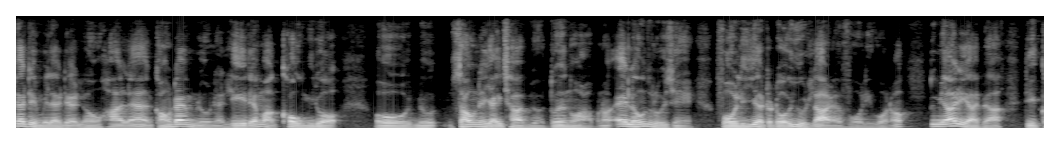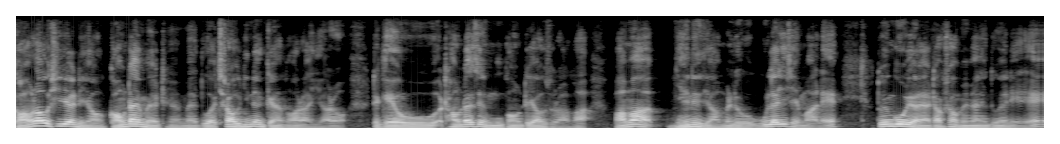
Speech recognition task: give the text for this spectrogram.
ဖြတ်တင်ပေးလိုက်တဲ့အလုံး Haaland ခေါင်းတိုက်မလို့နဲ့လေထဲမှာခုန်ပြီးတော့ ဟိုမျိုးစောင်းနဲ့ရိုက်ချပြီးတော့တွင်းသွားတာပေါ့နော်အဲ့လုံးဆိုလို့ရှိရင် volley ကတော်တော်ကြီးကိုလှတဲ့ volley ပေါ့နော်သူများတွေကဗျာဒီခေါင်းလောက်ရှိတဲ့နေအောင်ခေါင်းတိုက်မယ်ထင်မယ်သူက6ထောက်ကြီးနဲ့ကန်သွားတာကြီးကတော့တကယ်ဟိုအထောင်တိုက်စင်မူခေါင်းတယောက်ဆိုတာကဘာမှငင်းနေကြမလို့ဘူးလက်ရှိချိန်မှာလည်းတွင်းကိုရရတောက်လျှောက်မြန်မြန်တွင်းနေတယ်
